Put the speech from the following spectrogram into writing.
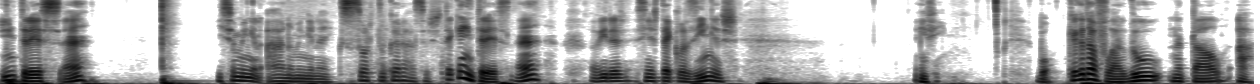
Interesse, hã? Se eu me engano? Ah, não me enganei. Que sorte do caraças. Isto é que é interesse, hã? Ouvir assim as teclazinhas. Enfim. Bom, o que é que eu estava a falar? Do Natal. Ah,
